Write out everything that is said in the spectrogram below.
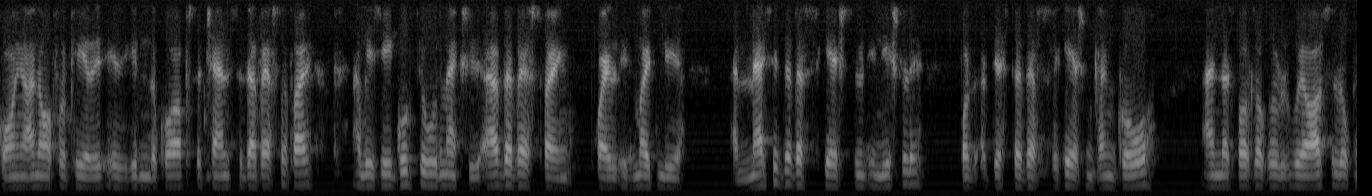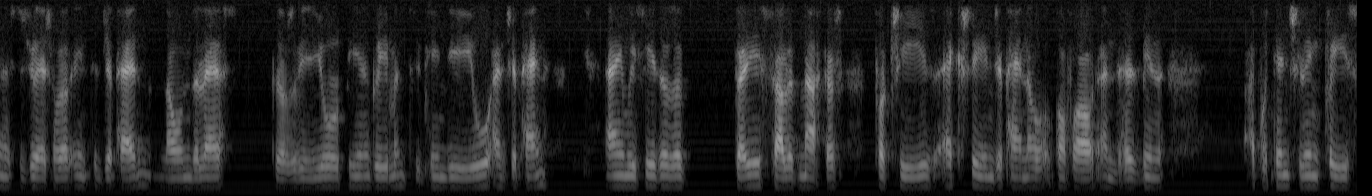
going on a period is giving the co-ops a chance to diversify, and we see good food and actually are diversifying. While it might be a massive diversification initially, but this diversification can grow. And I suppose look, we're also looking at a situation where into Japan now in the last there's been a European agreement between the EU and Japan, and we see there's a very solid market for cheese actually in Japan going forward, and there has been a potential increase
